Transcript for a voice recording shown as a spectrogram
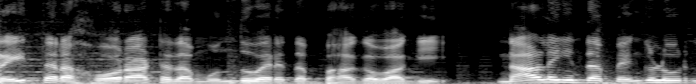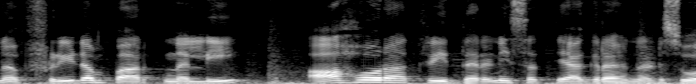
ರೈತರ ಹೋರಾಟದ ಮುಂದುವರೆದ ಭಾಗವಾಗಿ ನಾಳೆಯಿಂದ ಬೆಂಗಳೂರಿನ ಫ್ರೀಡಂ ಪಾರ್ಕ್ನಲ್ಲಿ ಆಹೋರಾತ್ರಿ ಧರಣಿ ಸತ್ಯಾಗ್ರಹ ನಡೆಸುವ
